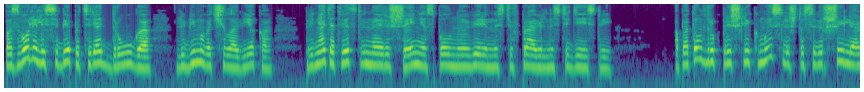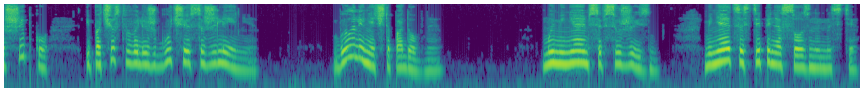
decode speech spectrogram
Позволили себе потерять друга, любимого человека, принять ответственное решение с полной уверенностью в правильности действий, а потом вдруг пришли к мысли, что совершили ошибку и почувствовали жгучее сожаление. Было ли нечто подобное? Мы меняемся всю жизнь. Меняется степень осознанности,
